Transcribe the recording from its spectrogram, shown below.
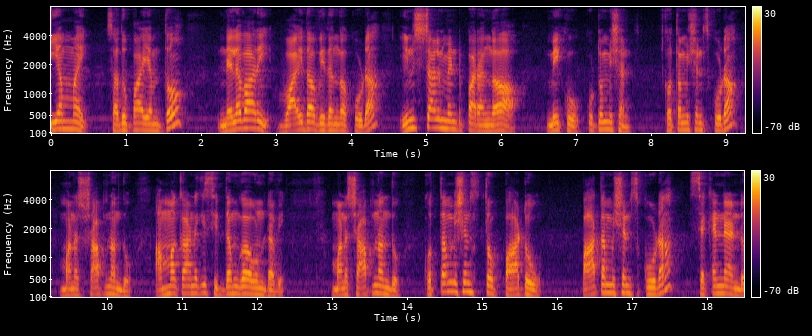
ఈఎంఐ సదుపాయంతో నెలవారీ వాయిదా విధంగా కూడా ఇన్స్టాల్మెంట్ పరంగా మీకు కుటుంబ మిషన్ కొత్త మిషన్స్ కూడా మన షాప్ నందు అమ్మకానికి సిద్ధంగా ఉంటవి. మన షాప్ నందు కొత్త మిషన్స్తో పాటు పాత మిషన్స్ కూడా సెకండ్ హ్యాండ్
